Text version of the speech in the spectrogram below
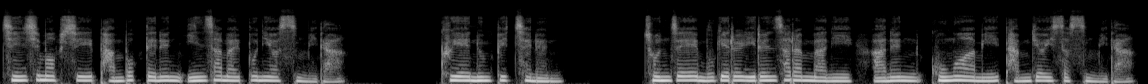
진심 없이 반복되는 인사말 뿐이었습니다. 그의 눈빛에는 존재의 무게를 잃은 사람만이 아는 공허함이 담겨 있었습니다.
